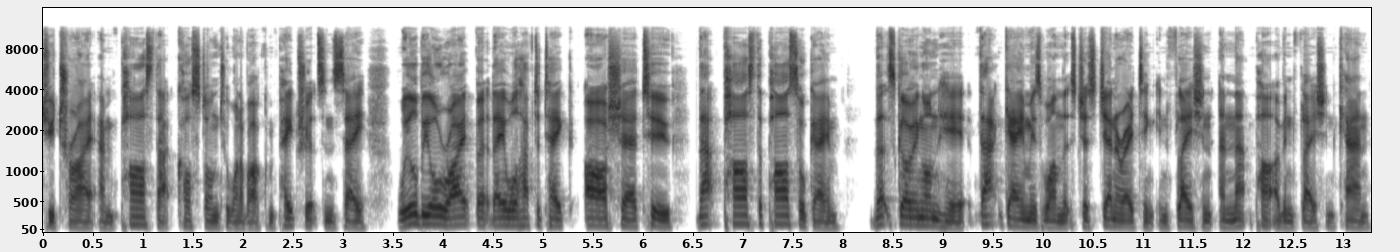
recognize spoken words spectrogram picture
to try and pass that cost on to one of our compatriots and say, we'll be all right, but they will have to take our share too. That pass the parcel game that's going on here, that game is one that's just generating inflation, and that part of inflation can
